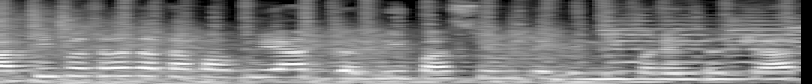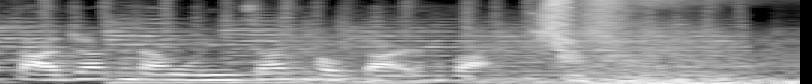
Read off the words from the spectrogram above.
बातमीपत्रात आता पाहूयात. गल्लीपासून ते दिल्लीपर्यंतच्या ताज्या घडामोडींचा धावता आढावा.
